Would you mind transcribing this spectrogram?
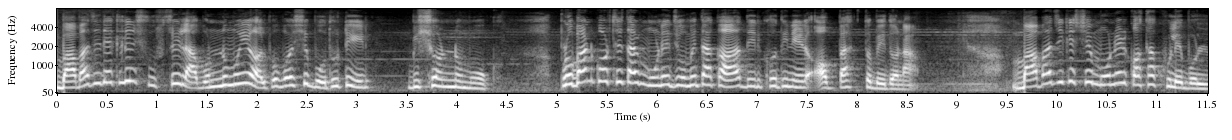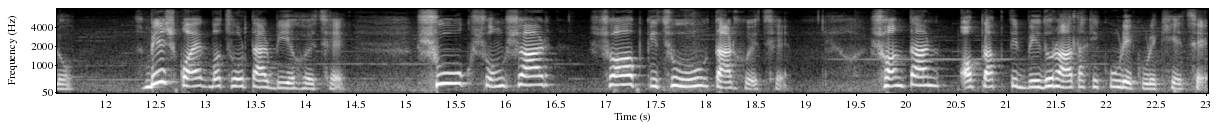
বাবাজি দেখলেন সুশ্রী লাবণ্যময়ী অল্প বয়সী বধূটির বিষণ্ণ মুখ। প্রমাণ করছে তার মনে জমে থাকা দীর্ঘদিনের অব্যক্ত বেদনা। বাবাজিকে সে মনের কথা খুলে বলল, বেশ কয়েক বছর তার বিয়ে হয়েছে। সুখ, সংসার, সব কিছু তার হয়েছে। সন্তান অপ্রাপ্তির বেদনা তাকে কুড়ে কুড়ে খেয়েছে।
